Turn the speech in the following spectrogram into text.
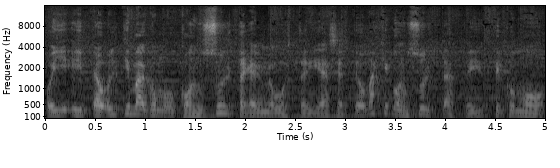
Oye, y la última como consulta que a mí me gustaría hacerte, o más que consulta, pedirte como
